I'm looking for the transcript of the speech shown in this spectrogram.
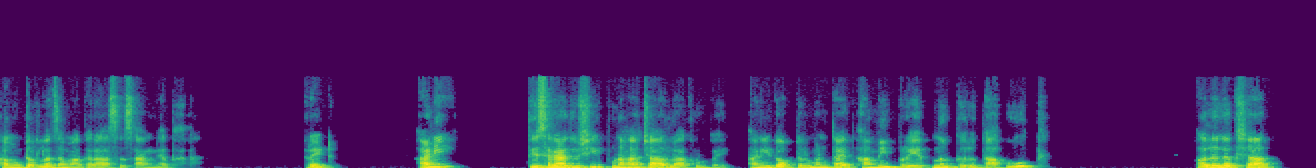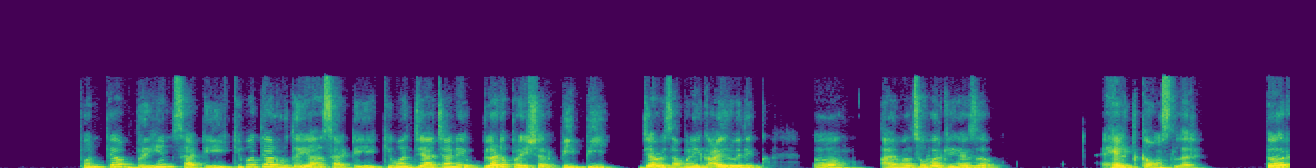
काउंटरला जमा करा असं सांगण्यात आलं. राईट आणि तिसऱ्या दिवशी पुन्हा चार लाख रुपये. आणि डॉक्टर म्हणतायत आम्ही प्रयत्न करत आहोत. आलं लक्षात? पण त्या ब्रेनसाठी किंवा त्या हृदयासाठी किंवा ज्याच्याने ब्लड प्रेशर बीपी ज्यावेळेस आपण एक Ayurvedic I am also working as a health counsellor तर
